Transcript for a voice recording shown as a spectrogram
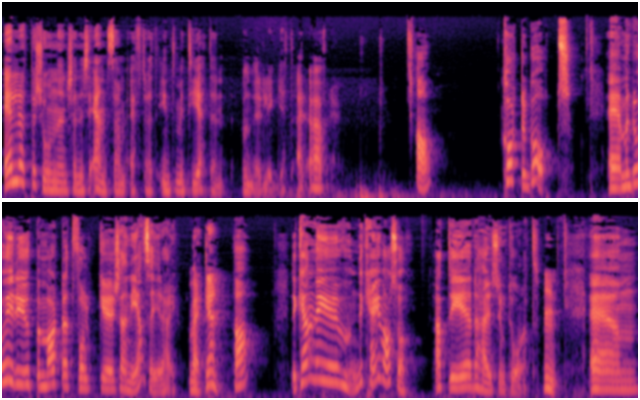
Eller att personen känner sig ensam efter att intimiteten under ligget är över. Ja. Kort och gott. Eh, men då är det ju uppenbart att folk eh, känner igen sig i det här. Verkligen. Ja, det kan ju, det kan ju vara så. Att det är det här symptomet. Mm. Ehm,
